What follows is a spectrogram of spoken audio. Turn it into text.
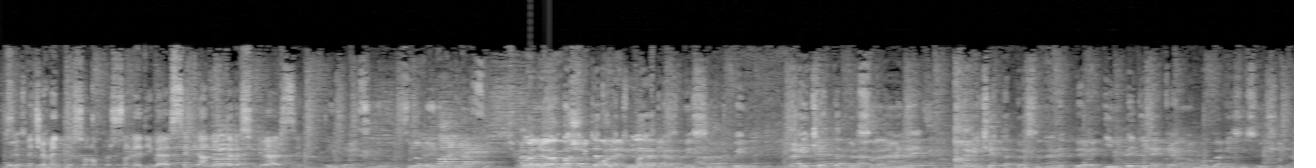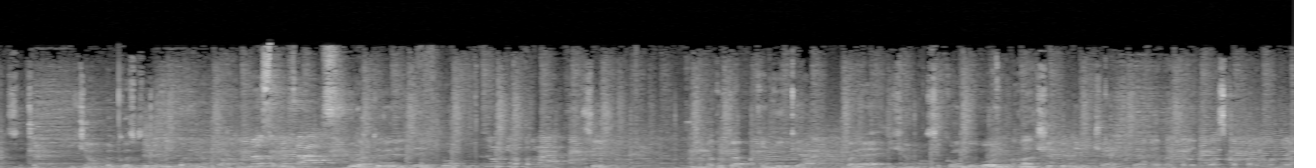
questo. Semplicemente sono persone diverse che hanno interessi diversi. interessi diversi. Va bene ragazzi. Ci Allora, una battuta per chiudere la trasmissione. Quindi, la ricetta personale, la ricetta personale per impedire che Emma Bovary si suicidasse, cioè, diciamo, per costruire dei buoni rapporti duraturi, duraturi nel tempo. Sì. Una battuta che dica qual è, diciamo, secondo voi il principio di ricetta. Ovviamente lei doveva scappare con Leon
